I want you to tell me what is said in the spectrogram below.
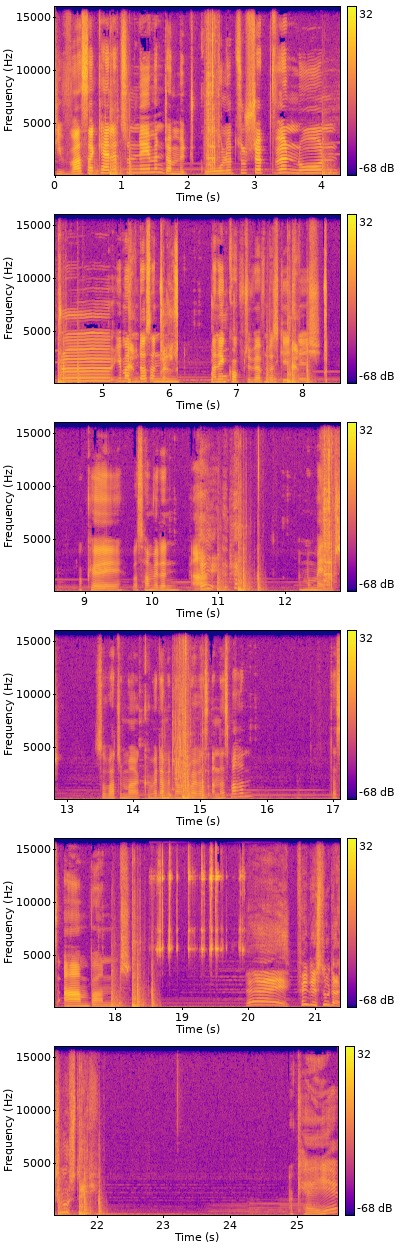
die Wasserkelle zu nehmen, damit Kohle zu schöpfen und äh, jemanden das an, an den Kopf zu werfen. Das geht nicht. Okay, was haben wir denn? Ah. Moment. So, warte mal. Können wir damit noch was anderes machen? Das Armband. Hey, findest du das lustig? Okay.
